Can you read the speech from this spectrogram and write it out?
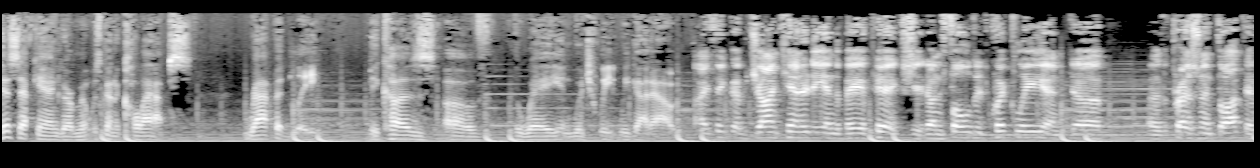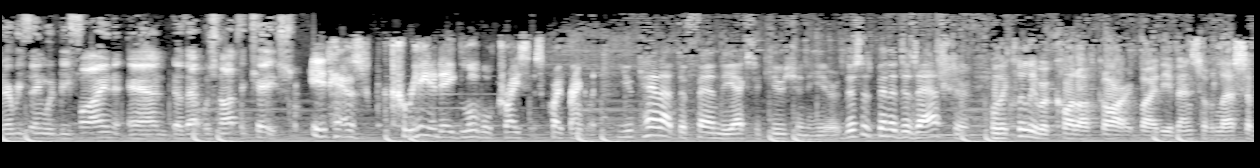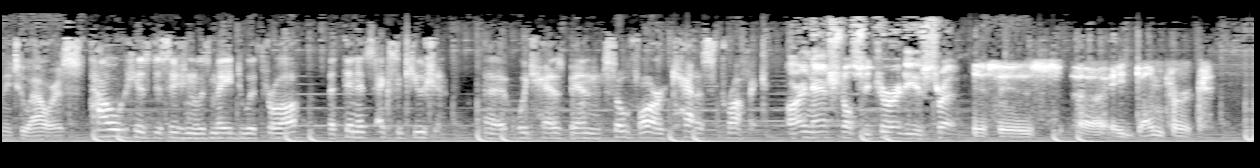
This Afghan government was going to collapse rapidly because of the way in which we, we got out. I think of John Kennedy and the Bay of Pigs. It unfolded quickly, and uh, uh, the president thought that everything would be fine, and uh, that was not the case. It has created a global crisis, quite frankly. You cannot defend the execution here. This has been a disaster. Well, they clearly were caught off guard by the events of the last 72 hours. How his decision was made to withdraw, but then its execution. Uh, which has been so far catastrophic. Our national security is threatened. This is uh, a Dunkirk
